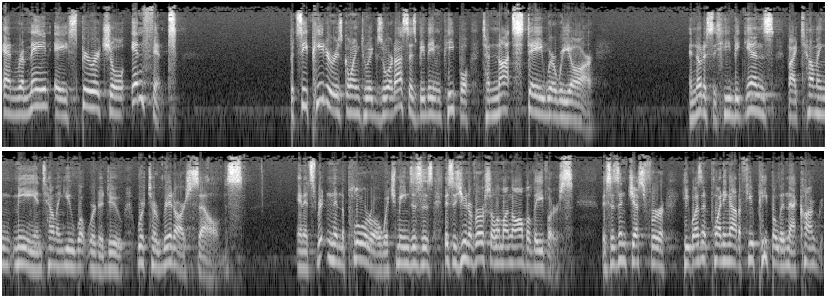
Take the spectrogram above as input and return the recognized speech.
and remain a spiritual infant But see, Peter is going to exhort us as believing people to not stay where we are. And notice that he begins by telling me and telling you what we're to do. We're to rid ourselves. And it's written in the plural, which means this is, this is universal among all believers. This isn't just for, he wasn't pointing out a few people in that, con-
